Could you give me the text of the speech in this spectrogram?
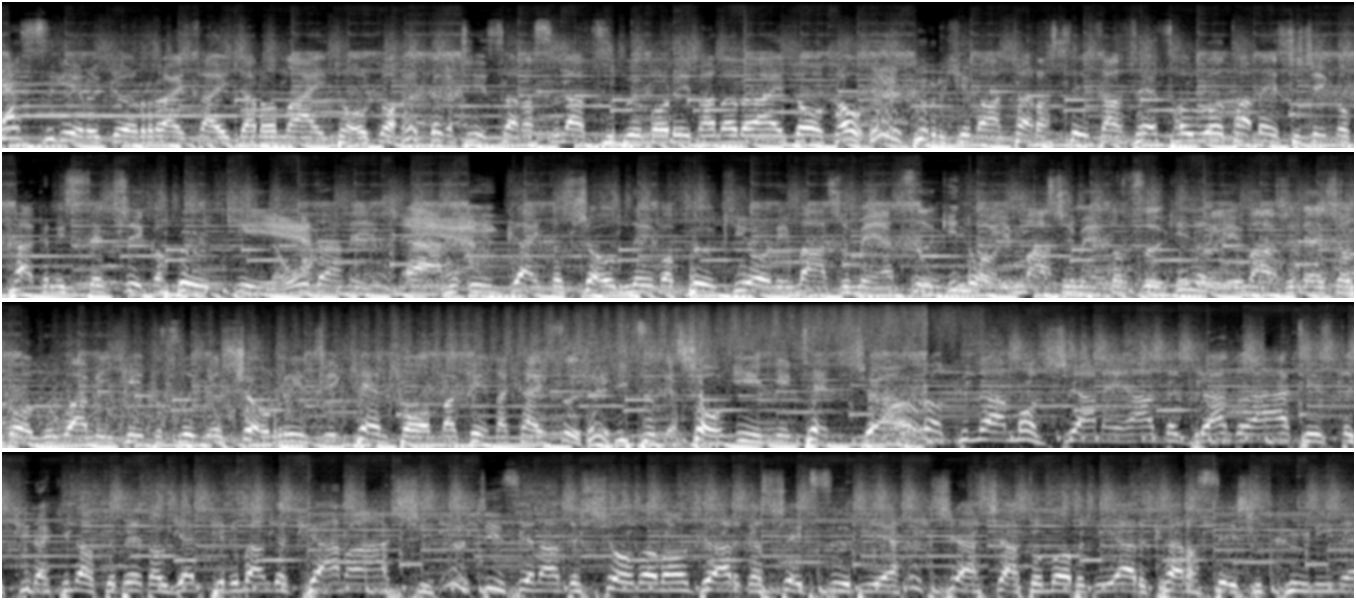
多すぎるぐらい最多のない投稿。だが小さな砂粒も立派なない投稿来る日も新しい挫折を試し自己確認して自己復帰意外と少年は不器用に真面目次の戒めと次のイマジネーション道具は右と次の勝利事件と負けた回数いつか勝因に転調ろくなもんじゃねえアンダーグラウンドアーティスト開き直ってベタをや。りきる漫画家の足人生なんて勝負のがあるかシェイクスピアシャーシャーと述べてや。るから静粛にね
